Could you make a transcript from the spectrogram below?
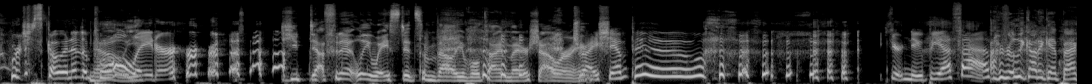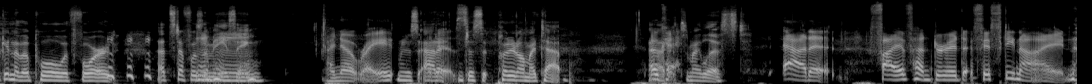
We're just going to the No, pool you- later. You definitely wasted some valuable time there showering. Dry shampoo. Your new BFF. I really got to get back into the pool with Ford. That stuff was Mhm. amazing. I know, right? I'm just add It it, just put it on my tab. Add Okay. to my list. Add it. 559.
